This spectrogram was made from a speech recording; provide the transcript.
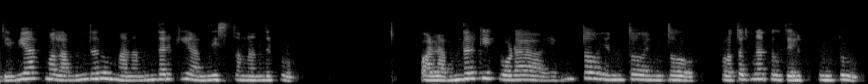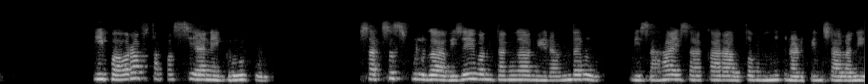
దివ్యాత్మలందరూ మనందరికీ అందిస్తున్నందుకు వాళ్ళందరికీ కూడా ఎంతో ఎంతో ఎంతో కృతజ్ఞతలు తెలుపుకుంటూ ఈ పవర్ ఆఫ్ తపస్య అనే గ్రూపు సక్సెస్ఫుల్గా విజయవంతంగా మీరందరూ మీ సహాయ సహకారాలతో ముందుకు నడిపించాలని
